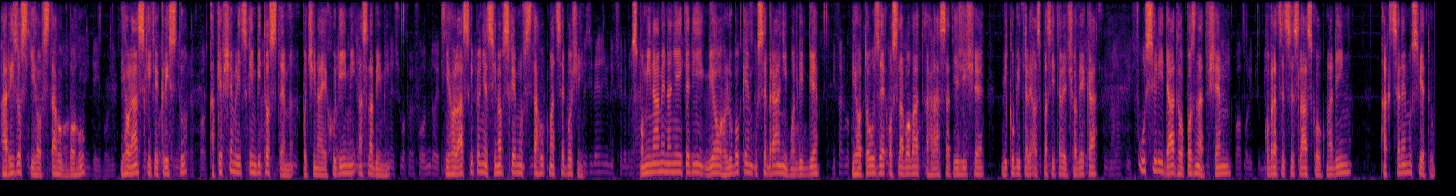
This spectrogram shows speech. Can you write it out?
a ryzosti jeho vztahu k Bohu, jeho lásky ke Kristu a ke všem lidským bytostem, počínaje chudými a slabými. Jeho lásky plně synovskému vztahu k Matce Boží. Vzpomínáme na něj tedy v jeho hlubokém usebrání v modlitbě, v jeho touze oslavovat a hlásat Ježíše, vykupitele a spasitele člověka, v úsilí dát ho poznat všem, obracet se s láskou k mladým a k celému světu.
